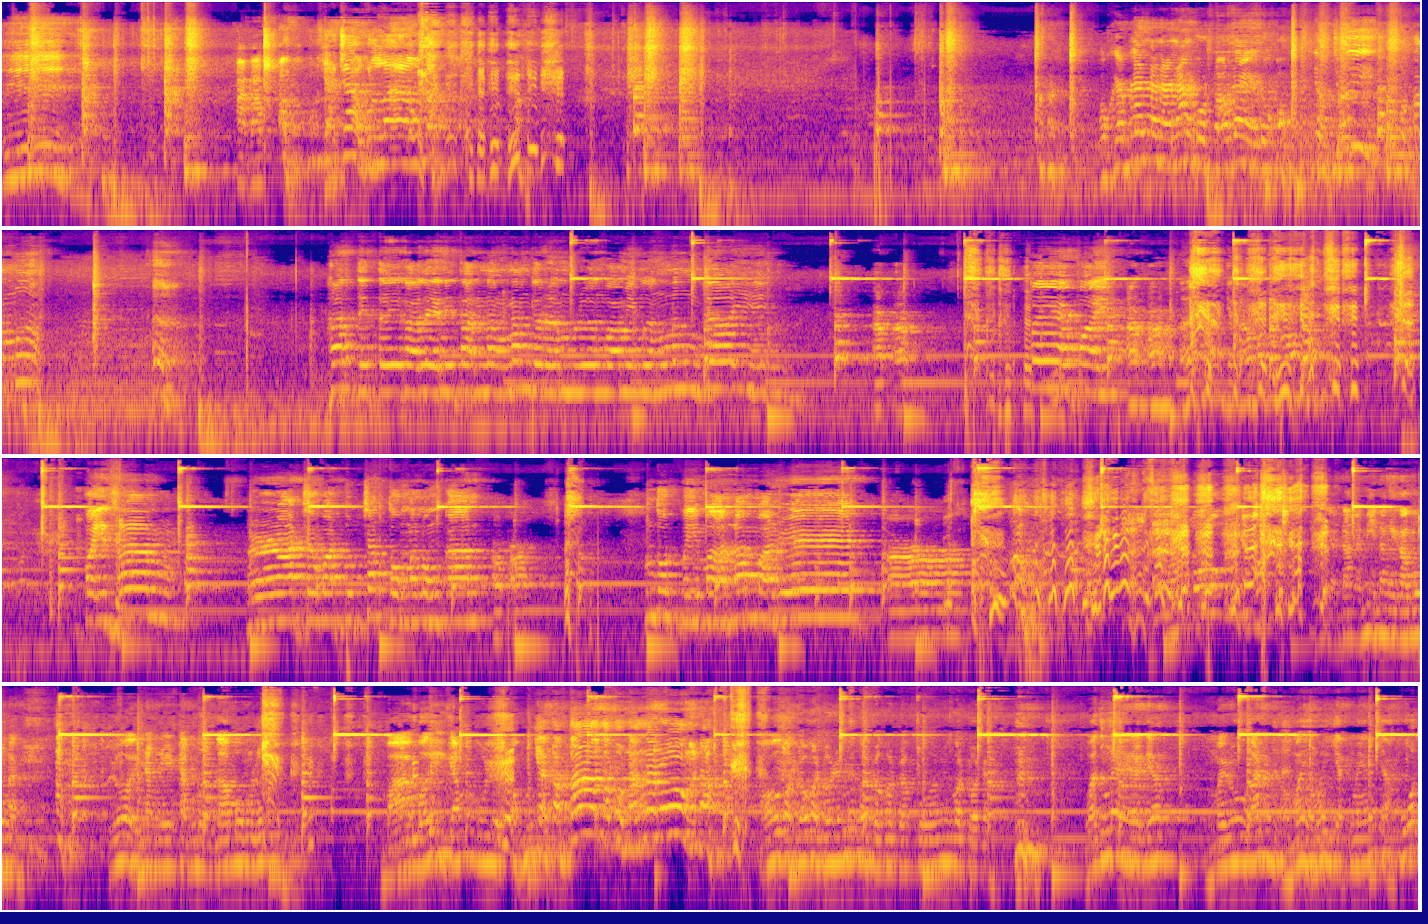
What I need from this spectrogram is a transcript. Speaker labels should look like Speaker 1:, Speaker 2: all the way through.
Speaker 1: เอออะครับเอ้าอย่าเจ้าคุณลาวอะโอเคเล่นนะนะนั่งกดเราได้ดูอ๋อเดี๋ยวจี้ต้องกดตั้งเมื่อเออฮัตติเตกาเลนิตันนังน้ำจะเริ่มเรื่องว่ามีเมืองหนึงใจอะอะแปรไปอะอะเอ้ยอย่าเอา ไปสร้างราชวัตรพุทธจักตรงอลงการดุดมีมาน้ำมาเรศนั่งไอ้นี่นั่งไอ้กาบงน่ะรวยนั่งในจังเมืองกาบงเลยบาเบยจังบุเลยผมอยากตัดเต้าตัดกูนั่งนะร้องนะโอ้กดโดนกดโดนนี่กดโดนกดโดนกูไม่กดโดนว่าตรงนี้เดี๋ยวไม่รู้กันไม่ไม่อยากแม่อยากพูน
